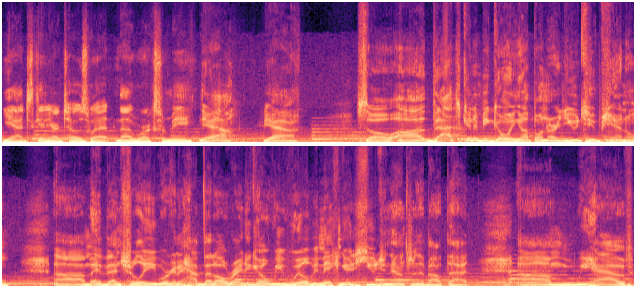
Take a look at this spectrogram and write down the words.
Yeah, just getting our toes wet. That works for me. Yeah, yeah. So uh, that's going to be going up on our YouTube channel. Um, eventually, we're going to have that all ready to go. We will be making a huge announcement about that. Um, we have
